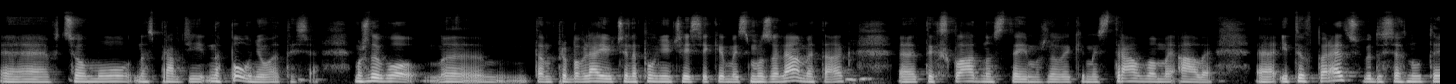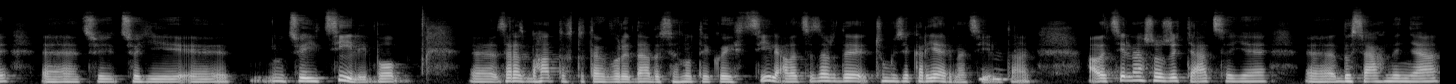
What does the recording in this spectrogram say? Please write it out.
е, в цьому насправді наповнюватися. Можливо, е, там прибавляючи, наповнюючись якимись мозолями, так, е, тих складностей, можливо, якимись травмами, але е, іти вперед, щоб досягнути е, цієї, е, ну, цієї цілі. Бо Е, Зараз багато хто так говорить, да, досягнути якоїсь цілі, але це завжди чомусь є кар'єрна ціль. Мгм. Так? Але ціль нашого життя це є е, досягнення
